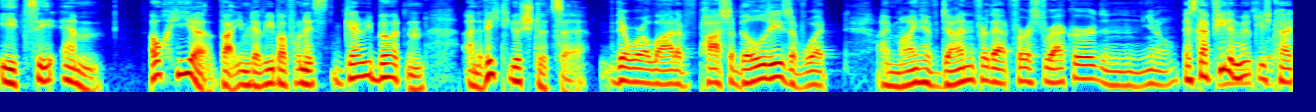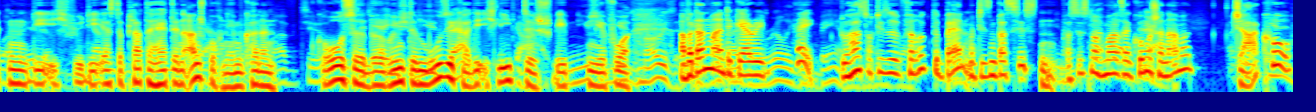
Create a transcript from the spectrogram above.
ECM. Auch hier war ihm der Vibraphonist Gary Burton eine wichtige Stütze. There were a lot of possibilities of what es gab viele Möglichkeiten, die ich für die erste Platte hätte in Anspruch nehmen können. Große, berühmte Musiker, die ich liebte, schwebten mir vor. Aber dann meinte Gary, hey, du hast doch diese verrückte Band mit diesem Bassisten. Was ist nochmal sein komischer Name? Jaco?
